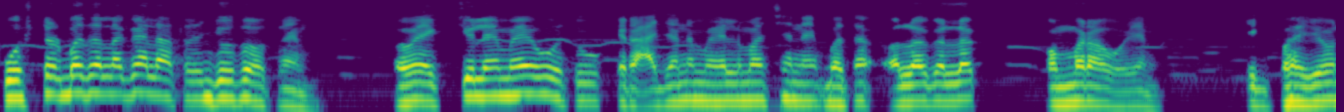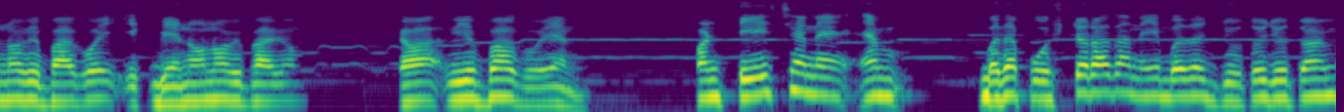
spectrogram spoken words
પોસ્ટર બધા લગાવેલા હતા, જોતો હતો એમ. હવે એકચ્યુઅલી એમાં એવું હતું કે રાજાના મહેલમાં છે ને બધા અલગ અલગ કમરા હોય એમ. એક ભાઈઓનો વિભાગ હોય, એક બહેનોનો વિભાગ એમ, એવા વિભાગ હોય એમ. પણ તે છે ને એમ બધા પોસ્ટર હતા ને એ બધા જોતો જોતો એમ,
